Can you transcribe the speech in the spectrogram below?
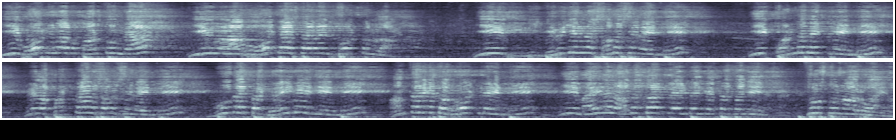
ఈ ఓటు నాకు పడుతుందా? ఈ నాకు ఓటేస్తారని చూస్తుందా ఈ డివిజన్ల సమస్యలు ఏంటి ఈ కొండ ఏంటి? వీళ్ళ పట్టాల సమస్యలు ఏంటి భూగర్భ డ్రైనేజ్ ఏంటి? అంతర్గత రోడ్లు ఏంటి? ఈ మహిళల అదసాట్లు ఏంటి అని చెప్పేసి చూస్తున్నారు ఆయన.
